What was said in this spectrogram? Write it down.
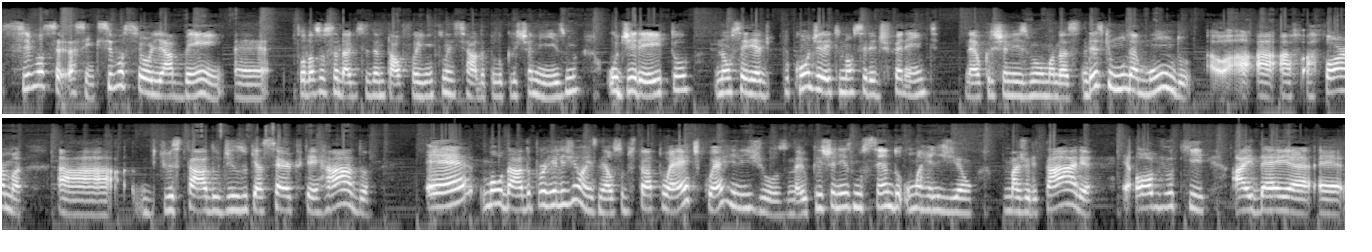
Se você, assim, se você olhar bem, é, toda a sociedade ocidental foi influenciada pelo cristianismo. O direito não seria, com o direito não seria diferente. Né? O cristianismo é uma das. Desde que o mundo é mundo, a, a, a forma a, que o Estado diz o que é certo e o que é errado é moldado por religiões, né? O substrato ético é religioso, né? E o cristianismo sendo uma religião majoritária, é óbvio que a ideia é,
